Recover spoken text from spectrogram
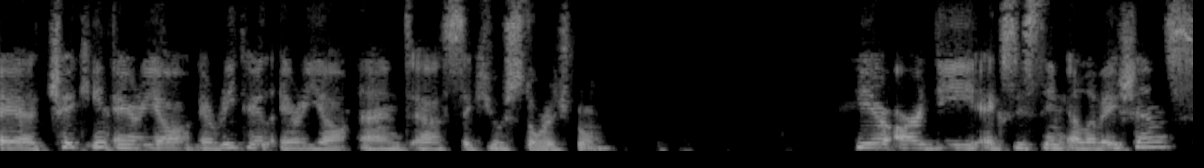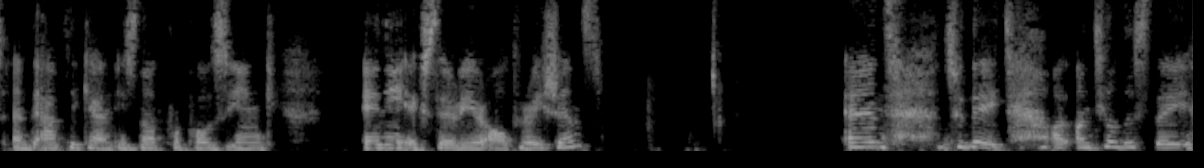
a check-in area, a retail area, and a secure storage room. Here are the existing elevations, and the applicant is not proposing any exterior alterations. And to date, until this day,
